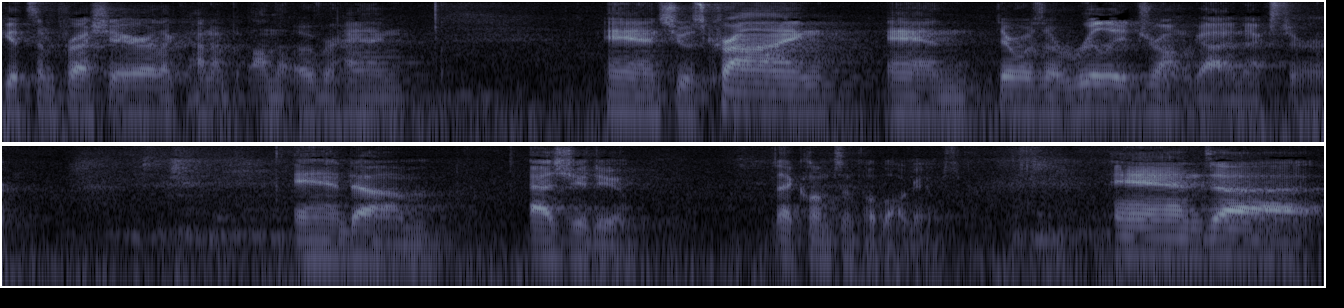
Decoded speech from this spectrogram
get some fresh air, like kind of on the overhang. And she was crying, and there was a really drunk guy next to her. And um, as you do at Clemson football games. And uh,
